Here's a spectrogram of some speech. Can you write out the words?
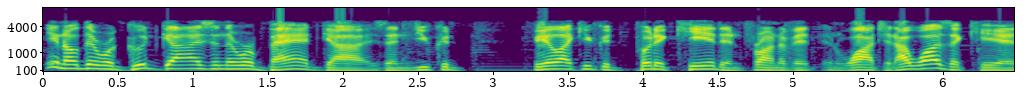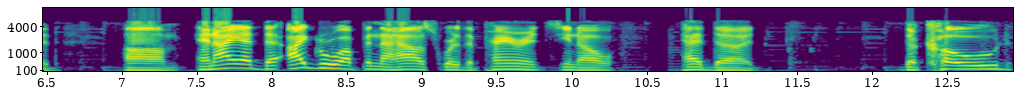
you know, there were good guys and there were bad guys. And you could feel like you could put a kid in front of it and watch it. I was a kid. Um, and I had the, I grew up in the house where the parents, you know, had the the code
